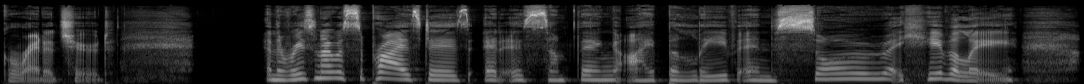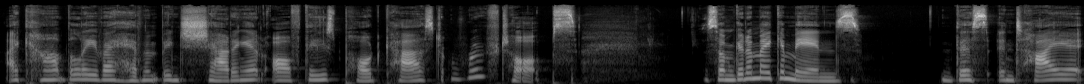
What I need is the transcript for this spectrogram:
gratitude. And the reason I was surprised is it is something I believe in so heavily. I can't believe I haven't been shouting it off these podcast rooftops. So I'm going to make amends. This entire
